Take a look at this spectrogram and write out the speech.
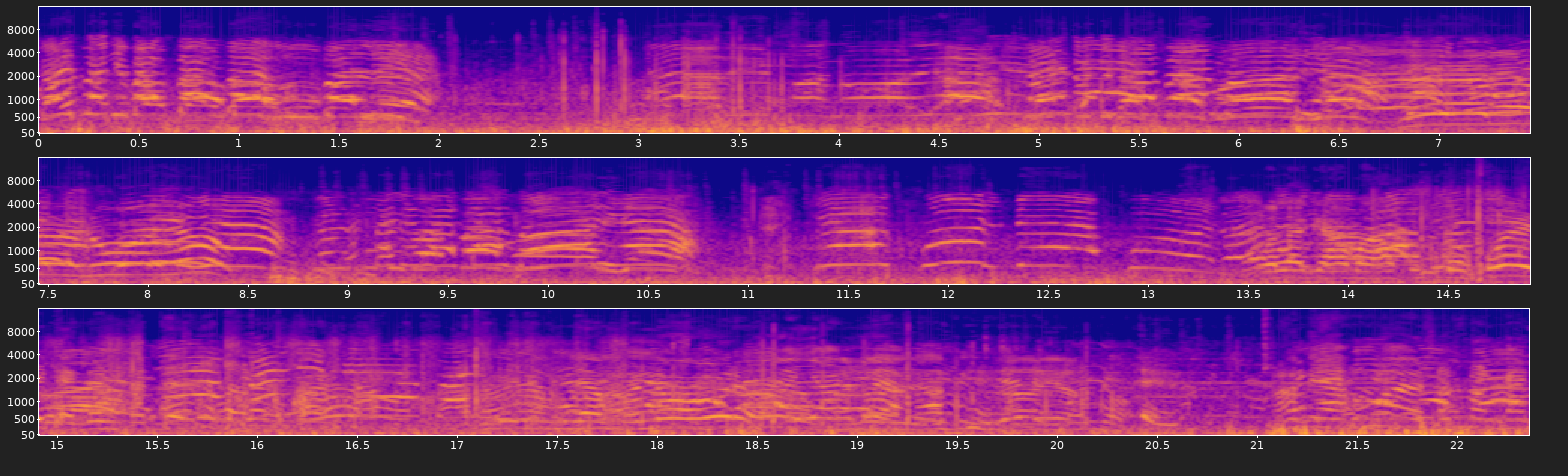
ગણપતિ બાપા બાહુબલી હરી મનોરિયા કે આમાં આપું તો કોઈ છે ગણપતિ મનો અમે હું સલમાન ખાન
